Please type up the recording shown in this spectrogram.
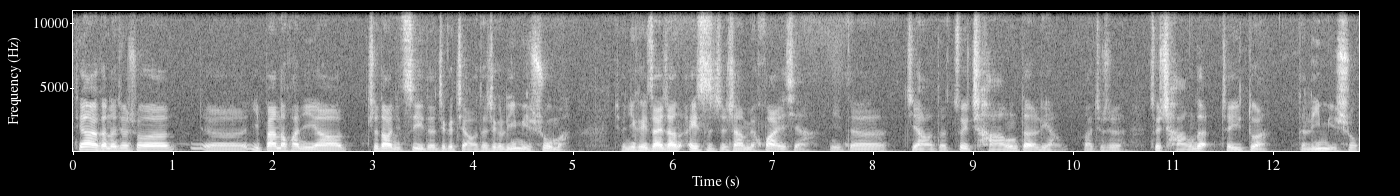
第二个呢，就是说，呃，一般的话你要知道你自己的这个脚的这个厘米数嘛，就你可以在一张 A4 纸上面画一下你的脚的最长的两啊，就是最长的这一段的厘米数。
